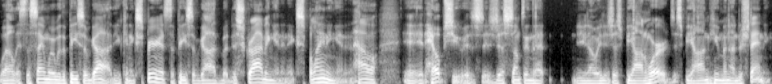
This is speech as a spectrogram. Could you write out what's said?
Well, it's the same way with the peace of God. You can experience the peace of God, but describing it and explaining it and how it helps you is, is just something that, you know, it is just beyond words. It's beyond human understanding.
